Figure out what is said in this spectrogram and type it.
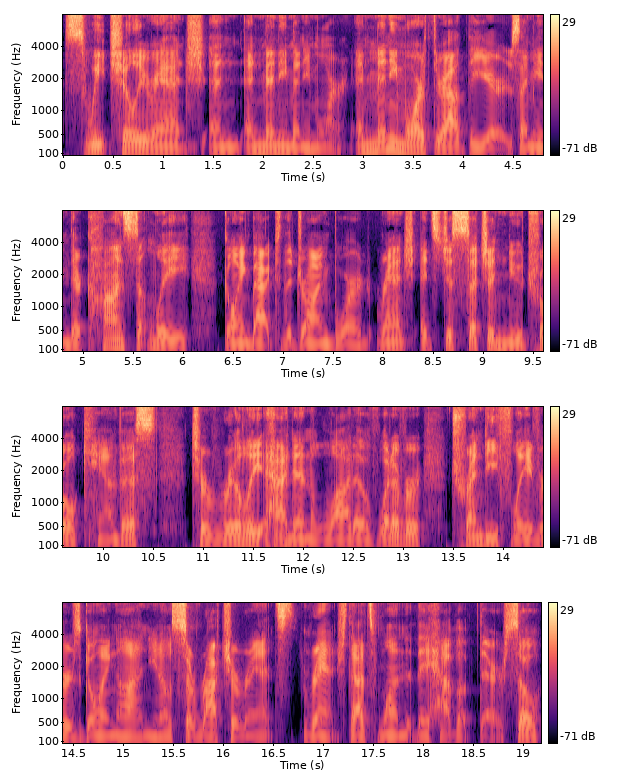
sweet chili ranch, and and many many more, and many more throughout the years. I mean, they're constantly going back to the drawing board. Ranch, it's just such a neutral canvas to really add in a lot of whatever trendy flavors going on. You know, Sriracha Ranch, ranch that's one that they have up there. So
